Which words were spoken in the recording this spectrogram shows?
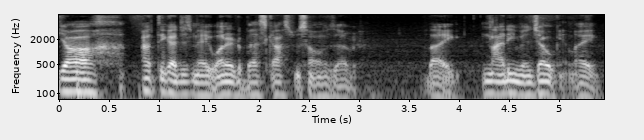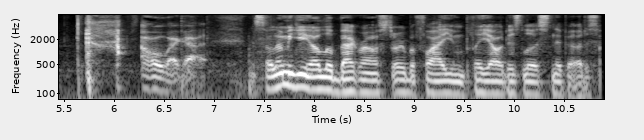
y'all, I think I just made one of the best gospel songs ever. Like, not even joking. Like, oh my god. So let me give y'all a little background story before I even play y'all this little snippet of the song.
